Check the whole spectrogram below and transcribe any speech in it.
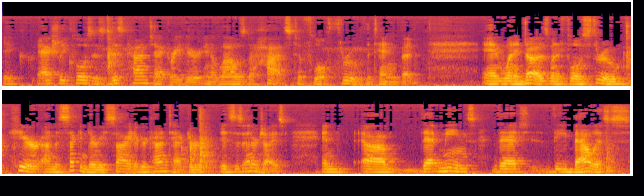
it actually closes this contact right here and allows the hots to flow through the tanning bed. And when it does, when it flows through, here on the secondary side of your contactor, this is energized. And um, that means that the ballasts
